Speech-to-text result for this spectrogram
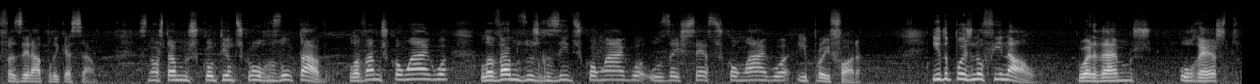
fazer a aplicação. Se não estamos contentes com o resultado, lavamos com água, lavamos os resíduos com água, os excessos com água e por aí fora. E depois no final guardamos o resto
